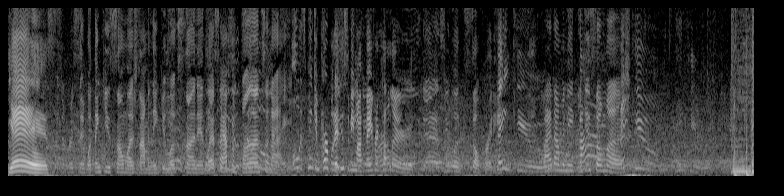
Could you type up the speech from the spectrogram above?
Yes. Well, thank you so much, Dominique. You look stunning. Thank Let's you, have some fun too. tonight. Oh, it's pink and purple. That used to be my favorite colors. Yes, you look so pretty. Thank you. Bye, Dominique. Thank Bye. you so much. Thank you. Thank you.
